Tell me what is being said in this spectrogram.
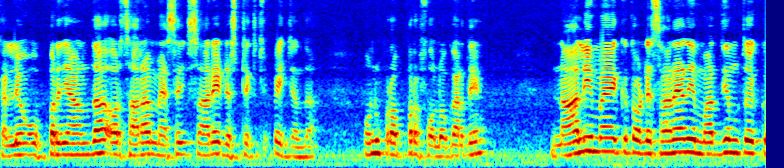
ਥੱਲੇੋਂ ਉੱਪਰ ਜਾਣ ਦਾ ਔਰ ਸਾਰਾ ਮੈਸੇਜ ਸਾਰੇ ਡਿਸਟ੍ਰਿਕਟ 'ਚ ਭੇਜਣ ਦਾ, ਉਹਨੂੰ ਪ੍ਰੋਪਰ ਫੋਲੋ ਕਰਦੇ ਹਾਂ। ਨਾਲ ਹੀ ਮੈਂ ਇੱਕ ਤੁਹਾਡੇ ਸਾਰਿਆਂ ਦੇ ਮਾਧਿਅਮ ਤੋਂ ਇੱਕ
